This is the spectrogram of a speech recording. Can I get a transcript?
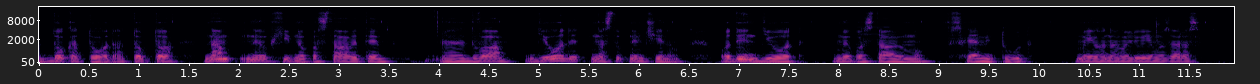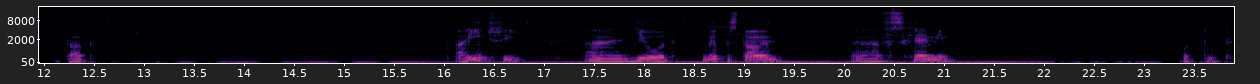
до катода. Тобто нам необхідно поставити е, два діоди наступним чином. Один діод ми поставимо в схемі тут. Ми його намалюємо зараз. Так. А інший е, діод ми поставимо е, в схемі отут.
